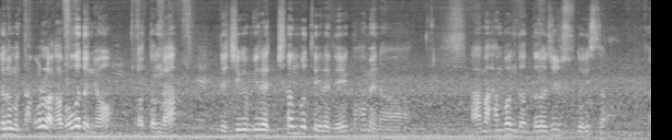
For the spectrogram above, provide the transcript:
그러면 딱 올라가 보거든요. 어떤가? 예. 근데 지금 이래 처음부터 이래 돼 있고 하면은 아마 한 번더 떨어질 수도 있어. 예.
